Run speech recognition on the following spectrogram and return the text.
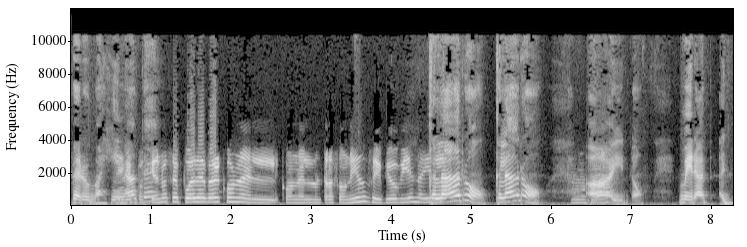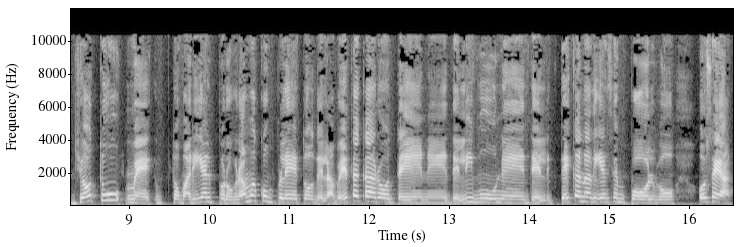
Pero imagínate. ¿por qué no se puede ver con el, con el ultrasonido? Si vio bien ahí. Claro, claro. Ay, no. Mira, yo tú me tomaría el programa completo de la beta carotene, del inmune, del té canadiense en polvo, o sea,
